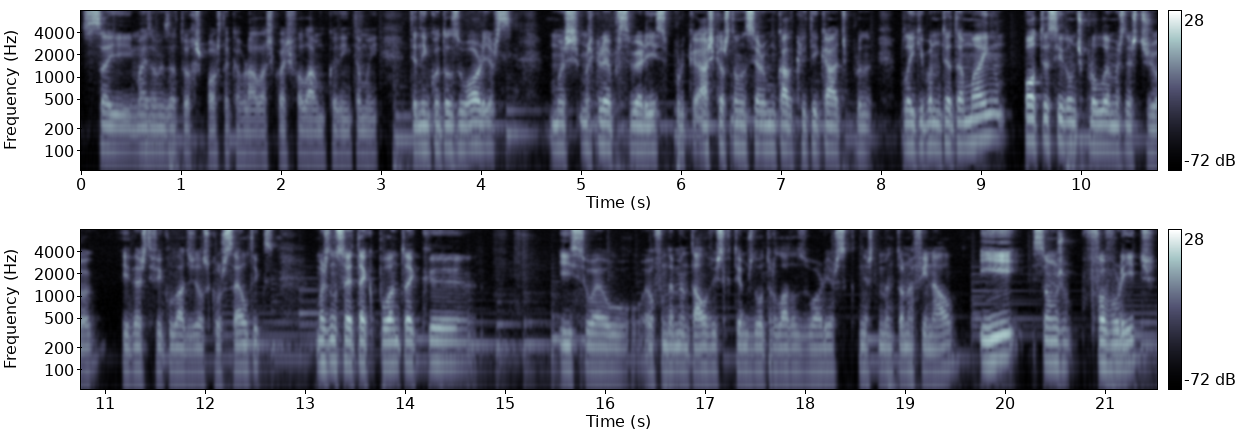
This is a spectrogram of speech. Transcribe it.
sei mais ou menos a tua resposta, Cabral. Acho que vais falar um bocadinho também, tendo em conta os Warriors. Mas, mas queria perceber isso porque acho que eles estão a ser um bocado criticados por- pela equipa não ter tamanho. Pode ter sido um dos problemas neste jogo e das dificuldades deles com os Celtics. Mas não sei até que ponto é que isso é o, é o fundamental, visto que temos do outro lado os Warriors que neste momento estão na final e são os favoritos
